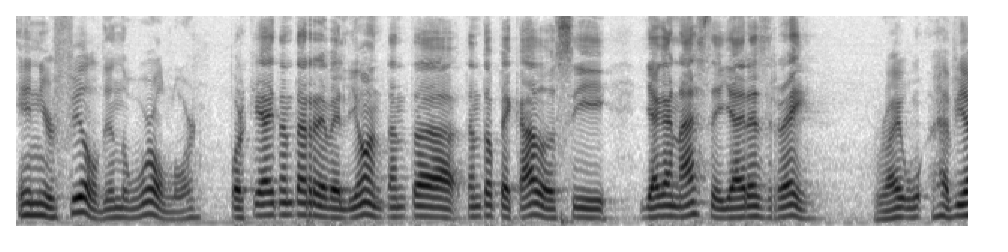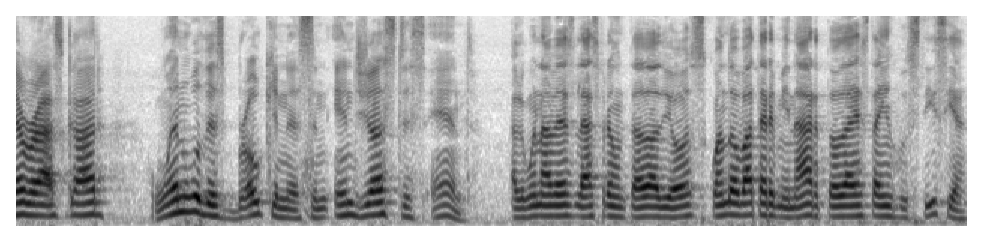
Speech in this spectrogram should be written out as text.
in your field, in the world, Lord? ¿Por qué hay tanta rebelión, tanta, tanto pecado si ya ganaste, ya eres rey? Right? Have you ever asked God, when will this brokenness and injustice end? ¿Alguna vez le has preguntado a Dios, ¿cuándo va a terminar toda esta injusticia?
